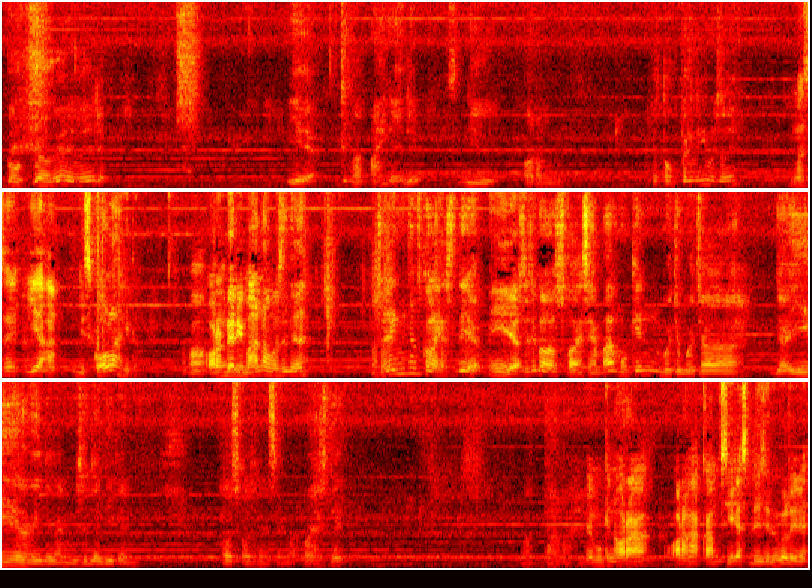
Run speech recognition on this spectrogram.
gokil ya nenek iya itu ngapain ya dia di orang pakai topeng nih masalahnya Maksudnya iya di sekolah gitu. apa Orang dari mana maksudnya? masalahnya ini kan sekolah SD ya Iya. Maksudnya kalau sekolah SMA mungkin bocah-bocah jahil gitu kan bisa jadi kan kalau sekolah SMA kalau SD mantap lah Ya mungkin orang orang akamsi SD situ kali ya.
